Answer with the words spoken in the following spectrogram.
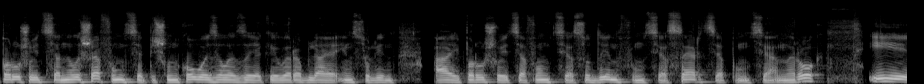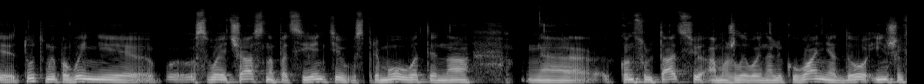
порушується не лише функція підшлункової залози, який виробляє інсулін, а й порушується функція судин, функція серця, функція нирок. І тут ми повинні е, своєчасно пацієнтів спрямовувати на е, консультацію, а можливо і на лікування до інших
